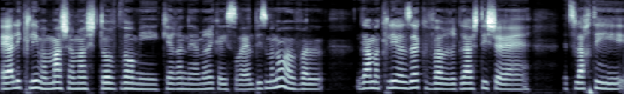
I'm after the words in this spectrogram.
היה לי כלי ממש ממש טוב כבר מקרן אמריקה ישראל בזמנו, אבל גם הכלי הזה כבר הרגשתי שהצלחתי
